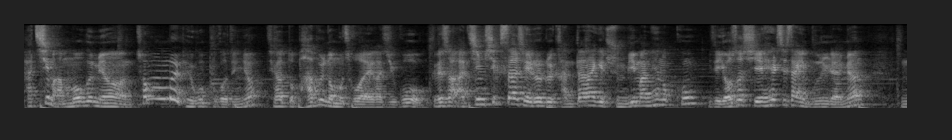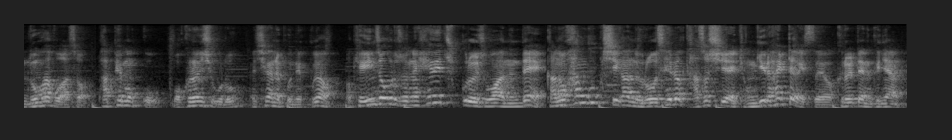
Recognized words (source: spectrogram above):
아침 안 먹으면 정말 배고프거든요. 제가 또 밥을 너무 좋아해가지고. 그래서 아침 식사 재료를 간단하게 준비만 해놓고 이제 6시에 헬스장이 문을 열면 운동하고 와서 밥 해먹고 뭐 그런 식으로 시간을 보냈고요. 어, 개인적으로 저는 해외 축구를 좋아하는데 간혹 한국 시간으로 새벽 5시에 경기를 할 때가 있어요. 그럴 때는 그냥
